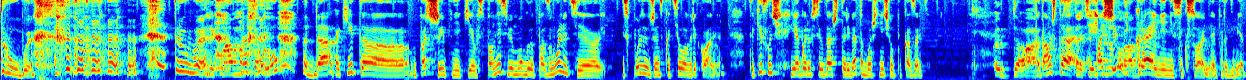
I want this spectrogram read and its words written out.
Трубы. Трубы. Реклама труб. Да, какие-то подшипники вполне себе могут позволить э, использовать женское тело в рекламе. В таких случаях я говорю всегда, что ребятам больше нечего показать. Да. Потому что Кстати, не подшипник этом. крайне несексуальный предмет.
